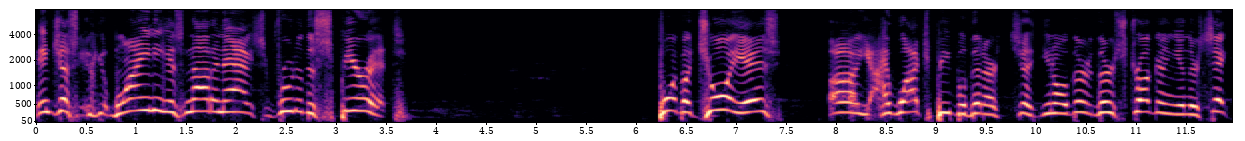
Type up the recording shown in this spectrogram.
And just whining is not an act, fruit of the Spirit. Boy, but joy is uh, I watch people that are just, you know, they're, they're struggling and they're sick,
